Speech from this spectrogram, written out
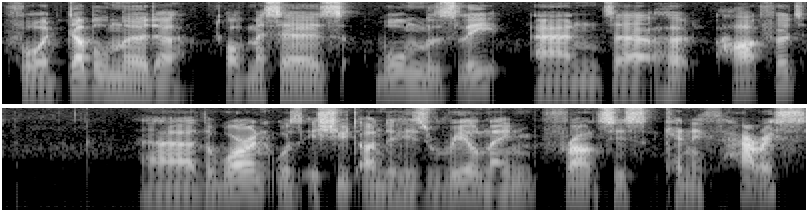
for a double murder of Messrs. Walmsley and uh, Hartford. Uh, the warrant was issued under his real name, Francis Kenneth Harris,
